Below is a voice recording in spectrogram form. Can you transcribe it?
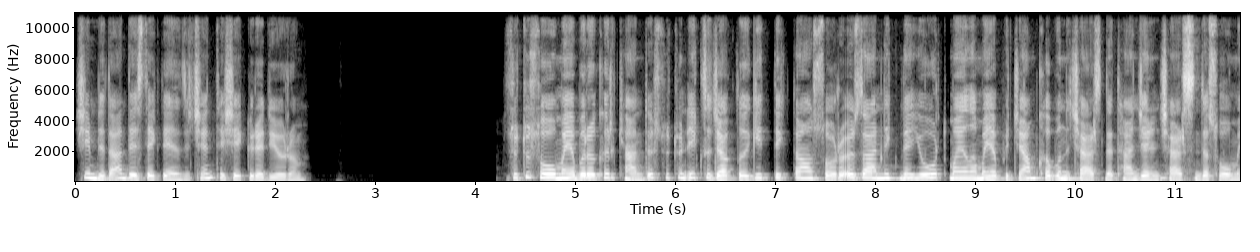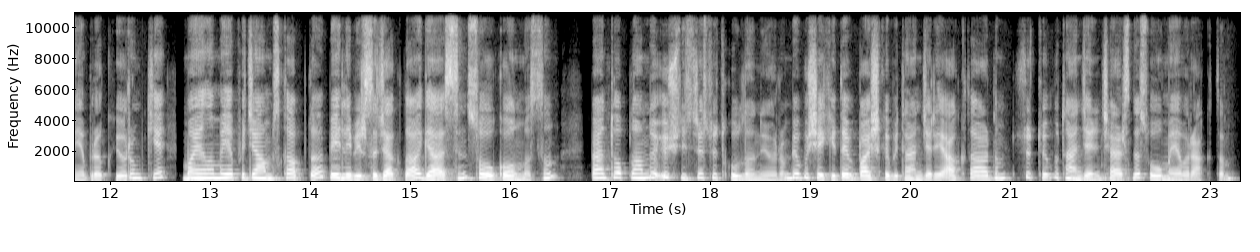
Şimdiden destekleriniz için teşekkür ediyorum. Sütü soğumaya bırakırken de sütün ilk sıcaklığı gittikten sonra özellikle yoğurt mayalama yapacağım kabın içerisinde, tencerenin içerisinde soğumaya bırakıyorum ki mayalama yapacağımız kap da belli bir sıcaklığa gelsin, soğuk olmasın. Ben toplamda 3 litre süt kullanıyorum ve bu şekilde başka bir tencereye aktardım. Sütü bu tencerenin içerisinde soğumaya bıraktım.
